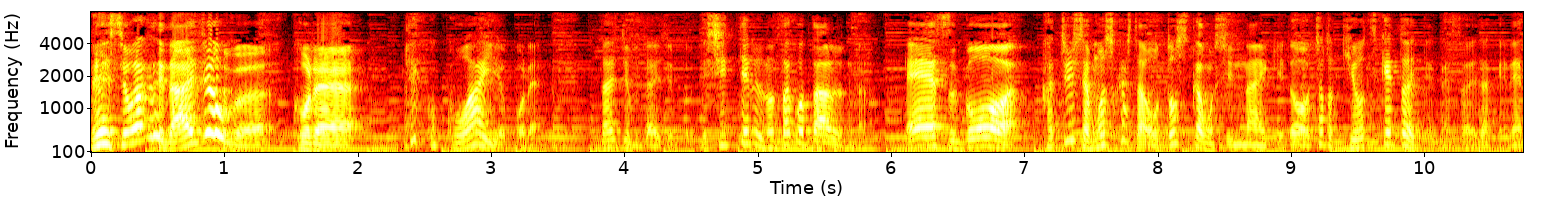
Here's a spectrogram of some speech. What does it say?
えー、小学生大丈夫？これ。結構怖いよ、これ。大丈夫大丈夫。え知ってる？乗ったことあるんだ。えー、すごい。カチューシャもしかしたら落とすかもしんないけどちょっと気をつけといてねそれだけね。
